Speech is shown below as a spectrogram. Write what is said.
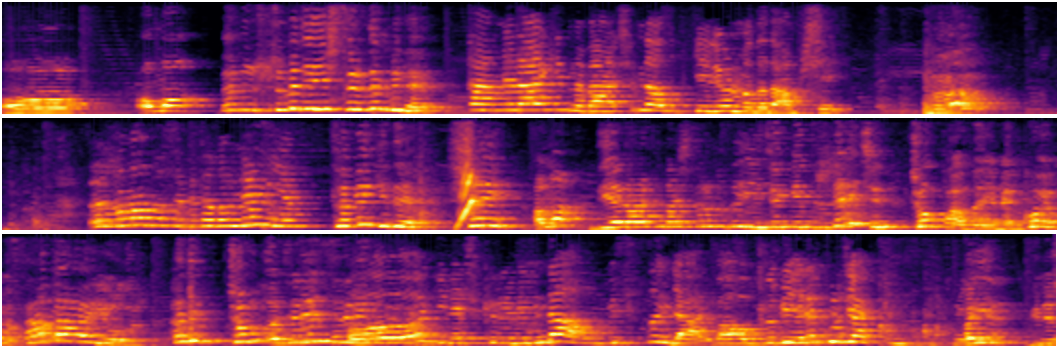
Aa, ama ben üstümü değiştirdim bile. Sen merak etme ben şimdi alıp geliyorum odadan bir şey. Özlem abla sepet alabilir miyim? Tabii ki de şey ama diğer arkadaşlarımız da yiyecek getireceği için çok fazla yemek koymasan daha iyi olur. Hadi çabuk acele et seni bekliyorum. Oo, güneş kremini de almışsın galiba. Havuzu bir yere kuracaksınız pikniği. Hayır güneş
